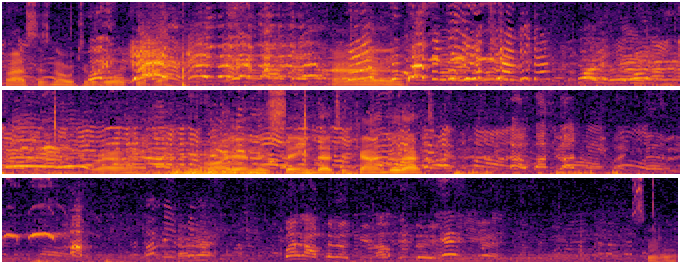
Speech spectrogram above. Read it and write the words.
Passes now to the goalkeeper. And well, Martin is saying that he can't do that. So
